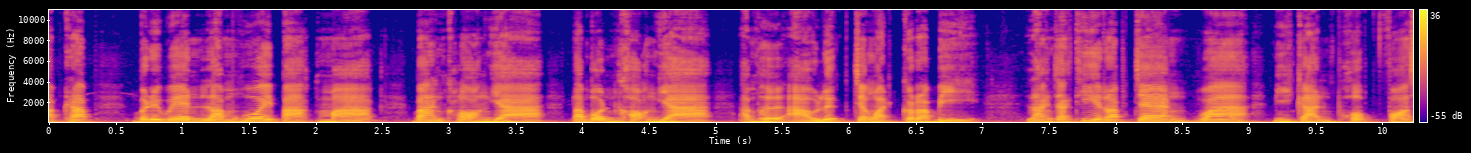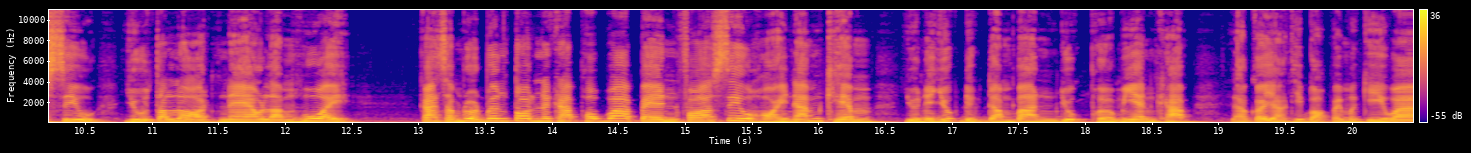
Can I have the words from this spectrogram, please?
าบครับ บริเวณลำห้วยปากหมาก บ้านคลองยาตำบลคลองยาอำเภออ่าวลึกจังหวัดกระบี่ หลังจากที่รับแจ้งว่ามีการพบฟอสซิล อยู่ตลอดแนวลำห้วย การสำรวจเบื้องต้นนะครับ พบว่าเป็นฟอสซิลหอยน้ำเค็ม อยู่ในยุคดึกดำบรรพ์ยุคเพอร์เมียนครับ แล้วก็อย่างที่บอกไปเมื่อกี้ว่า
